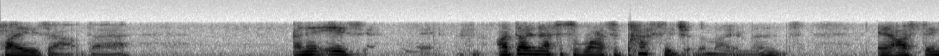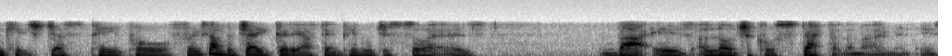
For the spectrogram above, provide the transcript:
plays out there, and it is. I don't know if it's a rite of passage at the moment. I think it's just people. For example, Jade Goody. I think people just saw it as that is a logical step at the moment. Is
